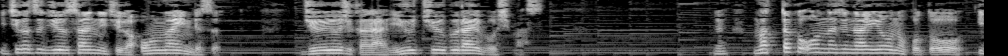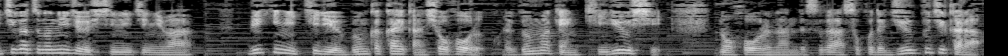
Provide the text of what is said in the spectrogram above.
1月13日がオンラインです。14時から YouTube ライブをします。で全く同じ内容のことを1月の27日にはビキニ桐生文化会館小ホール、これ群馬県桐生市のホールなんですが、そこで19時から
